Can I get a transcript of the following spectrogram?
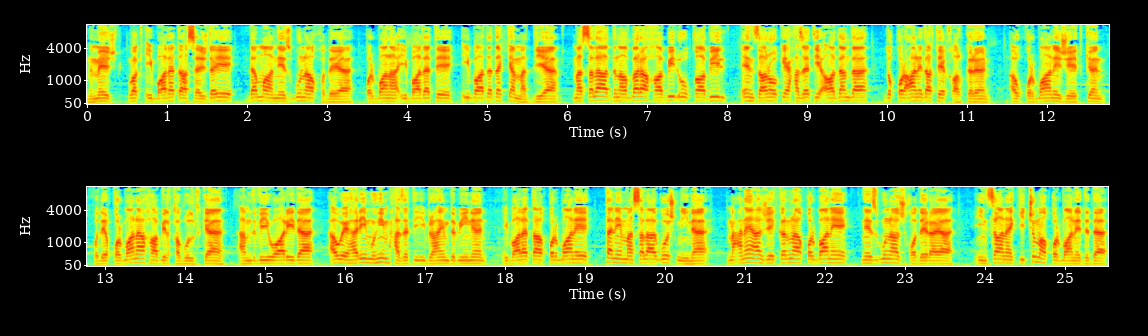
نمیج وک عبادت سجده دما نیزبونا خودی قربانا عبادت عبادت کمت دیا مثلا دنابر حابیل و قابیل انزانو که حضرت آدم دا دو قرآن دا تقال کرن او قربان جید کن خود قربان حابیل قبول که ام دوی واری او هری مهم حضرت ابراهیم دبینن عبارت قربان تن مسلا گوش نینه معنی اجه کرنا قربان نزبون اج خود انسان کی چما قربانی دده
